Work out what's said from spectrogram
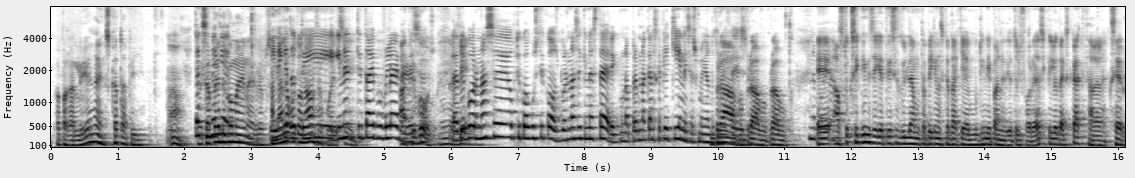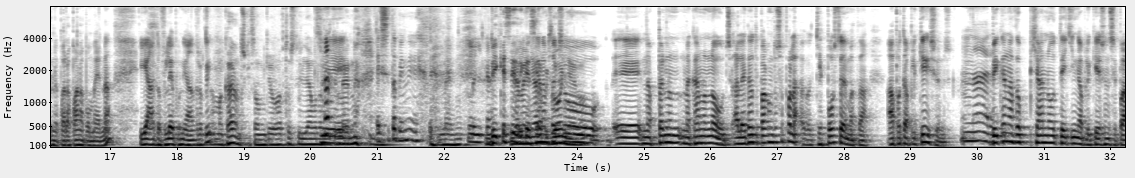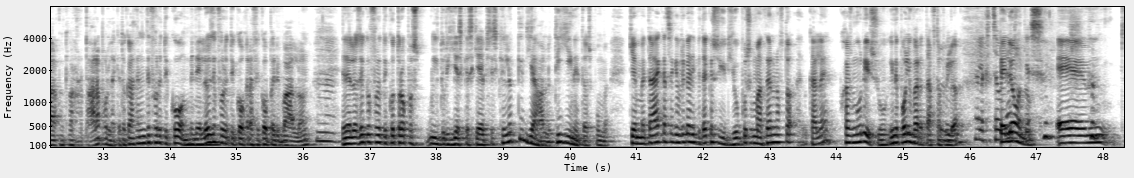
παπαγαλία. Ε, σκατά πήγε. Α, Εντάξει, είναι 15,1 και- έγραψε. Είναι και Ανάλογα το τον τι άνθρωπο, έτσι. είναι τι type of learner. Ακριβώς. είσαι. Ναι. Δηλαδή Και- μπορεί να είσαι οπτικοακουστικός, μπορεί να είσαι kinesthetic, που να πρέπει να κάνεις κάποια κίνηση ας πούμε, για να το Μπράβο, θυμηθείς. μπράβο, μπράβο. Ε, αυτό ξεκίνησε γιατί στη δουλειά μου τα πήγαινα σκατά και μου την είπαν δύο-τρεις φορές και λέω εντάξει, κάτι θα ξέρουν παραπάνω από μένα για να το βλέπουν οι άνθρωποι. Α, Μακάρι να το σκεφτόμουν και εγώ αυτό στη δουλειά μου να μου τη λένε. Εσύ ταπεινή. Ναι. Λογικά. Μπήκα στη Για διαδικασία να λανιάρα ψάξω μπιγκόνια, ε, να, παίρνω, να κάνω notes, αλλά είδα ότι υπάρχουν τόσο πολλά. Και πώς το έμαθα, από τα applications. Ναι, ρε. Μπήκα να δω ποια note taking applications υπάρχουν και υπάρχουν πάρα πολλά και το κάθε είναι διαφορετικό. Με εντελώς διαφορετικό γραφικό περιβάλλον, Ναι. εντελώς διαφορετικό τρόπος λειτουργίας και σκέψης και λέω τι διάλογο, τι γίνεται ας πούμε. Και μετά έκατσα και βρήκα βιντεάκια στο YouTube που σου μαθαίνουν αυτό. Ε, Καλέ, χασμουρί σου. Είναι πολύ βαρετά αυτά που λέω. Έλα, ξετσαουλιάστηκες. Τελειώνω. Ε,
